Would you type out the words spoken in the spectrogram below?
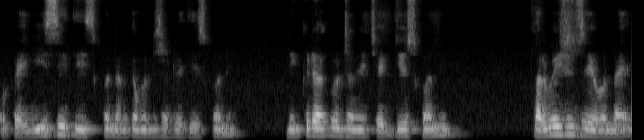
ఒక ఈసీ తీసుకొని వెనకమంది సర్టిఫికేట్ తీసుకొని లింక్ డాక్యుమెంట్స్ అన్ని చెక్ చేసుకొని పర్మిషన్స్ ఏమున్నాయి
